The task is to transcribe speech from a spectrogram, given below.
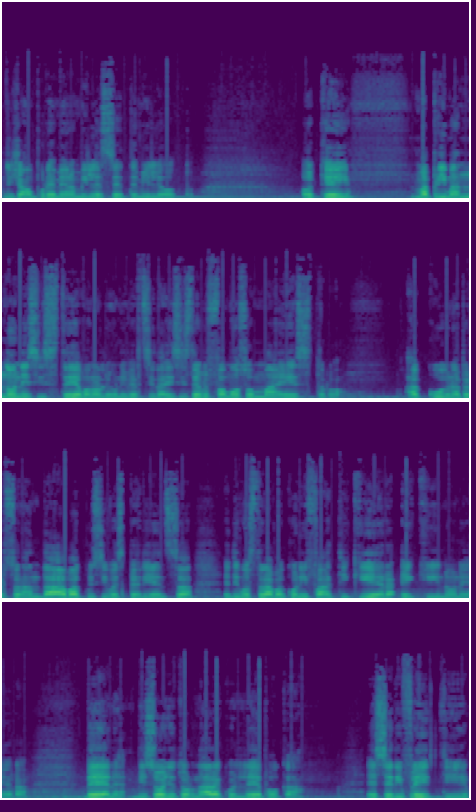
diciamo pure meno 1700-1800 ok ma prima non esistevano le università esisteva il famoso maestro a cui una persona andava, acquisiva esperienza e dimostrava con i fatti chi era e chi non era. Bene, bisogna tornare a quell'epoca. E se rifletti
